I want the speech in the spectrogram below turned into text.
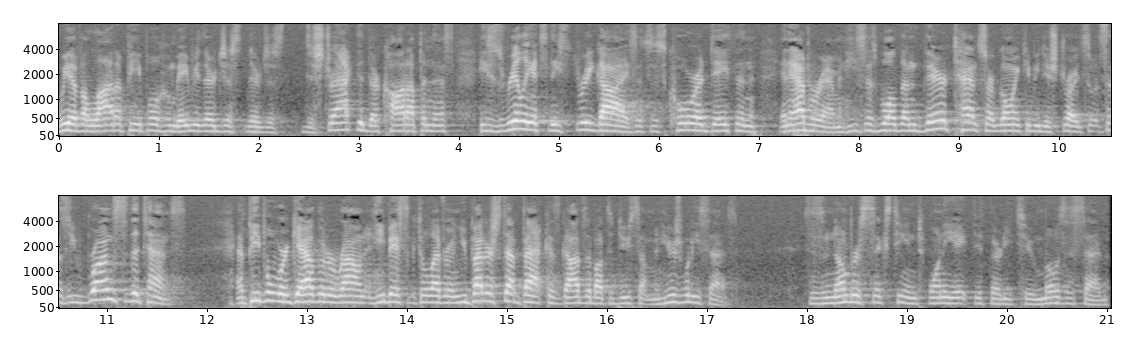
We have a lot of people who maybe they're just, they're just distracted. They're caught up in this. He says, really, it's these three guys. It's this Korah, Dathan, and Abiram. And he says, well, then their tents are going to be destroyed. So it says he runs to the tents. And people were gathered around. And he basically told everyone, you better step back because God's about to do something. And here's what he says. He says in Numbers 16, 28 through 32, Moses said,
